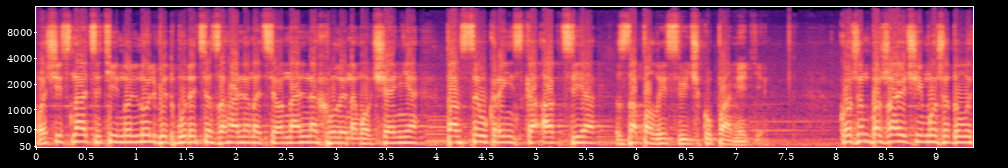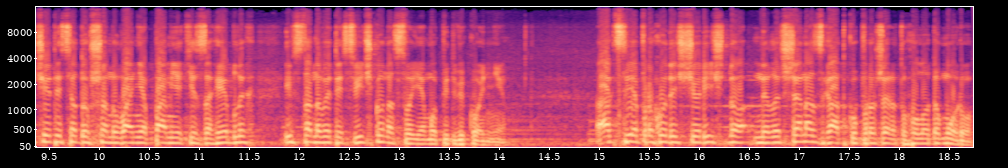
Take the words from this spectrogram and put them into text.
о 16.00 відбудеться загальнонаціональна хвилина мовчання та всеукраїнська акція Запали свічку пам'яті. Кожен бажаючий може долучитися до вшанування пам'яті загиблих і встановити свічку на своєму підвіконні. Акція проходить щорічно не лише на згадку про жертв голодомору,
